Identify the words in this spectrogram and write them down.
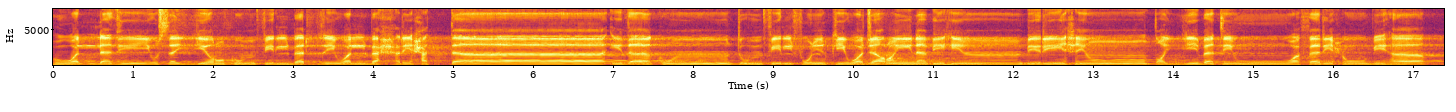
هو الذي يسيركم في البر والبحر حتى إذا كنتم في الفلك وجرين بهم بريح طيبة وفرحوا بها.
